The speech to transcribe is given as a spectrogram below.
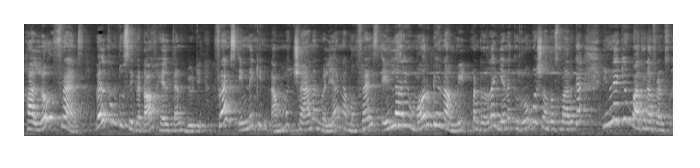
Hello friends welcome to secret of health and beauty friends இன்னைக்கு நம்ம சேனல் வழியாக நம்ம ஃப்ரெண்ட்ஸ் எல்லாரையும் மறுபடியும் நான் மீட் பண்ணுறதுல எனக்கு ரொம்ப சந்தோஷமாக இருக்கு. இன்றைக்கும் பார்த்தீங்கன்னா ஃப்ரெண்ட்ஸ்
